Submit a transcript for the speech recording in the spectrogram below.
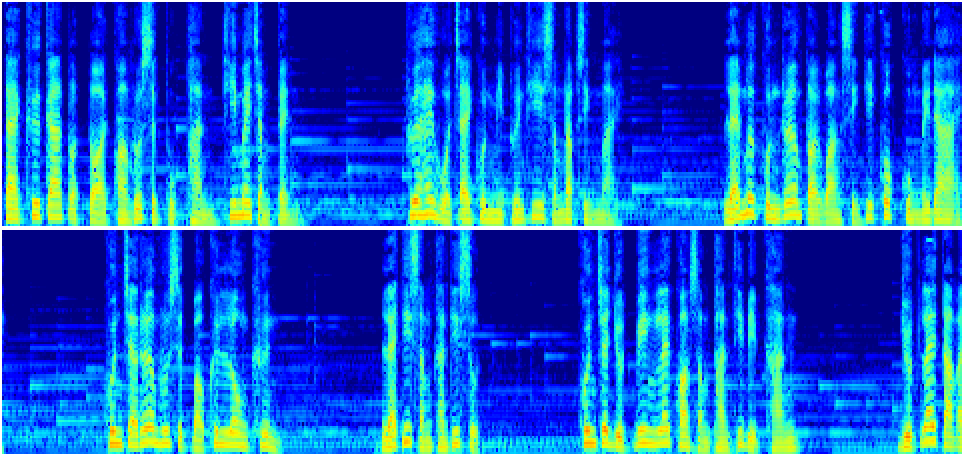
แต่คือการปลดปล่อยความรู้สึกผูกพันที่ไม่จำเป็น เพื่อให้หัวใจคุณมีพื้นที่สำหรับสิ่งใหม่ และเมื่อคุณเริ่มปล่อยวางสิ่งที่ควบคุมไม่ได้ คุณจะเริ่มรู้สึกเบาขึ้นโล่งขึ้น และที่สำคัญที่สุด คุณจะหยุดวิ่งไล่ความสัมพันธ์ที่บีบคั้น หยุดไล่ตามอ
